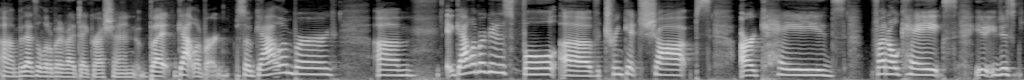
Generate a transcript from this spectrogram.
um, but that's a little bit of a digression. But Gatlinburg. So Gatlinburg, um, Gatlinburg is full of trinket shops, arcades, funnel cakes. You, you just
